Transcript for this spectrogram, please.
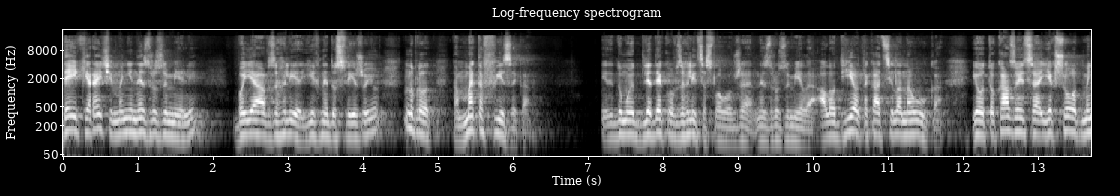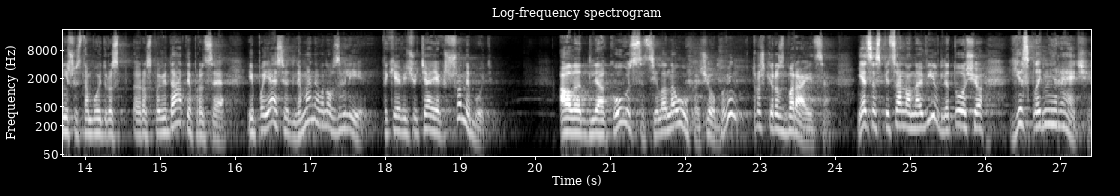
деякі речі мені не зрозумілі, бо я взагалі їх не досліджую. Ну, наприклад, там метафізика. І думаю, для декого взагалі це слово вже не зрозуміле. Але от є така ціла наука. І от оказується, якщо от мені щось там будуть розповідати про це і пояснюють, для мене воно взагалі таке відчуття, як що-небудь. Але для когось це ціла наука. Чого? Бо він трошки розбирається. Я це спеціально навів для того, що є складні речі.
